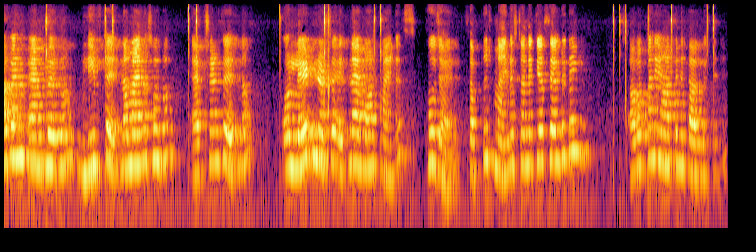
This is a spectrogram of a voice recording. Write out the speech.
अब एम्प्लॉय का लीव का इतना माइनस होगा एबसेंट का इतना, और लेट मिनट का इतना अमाउंट माइनस हो जाएगा सब कुछ माइनस करने के बाद सैलरी देंगे। अब अपन यहाँ पे निकाल लेते हैं।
